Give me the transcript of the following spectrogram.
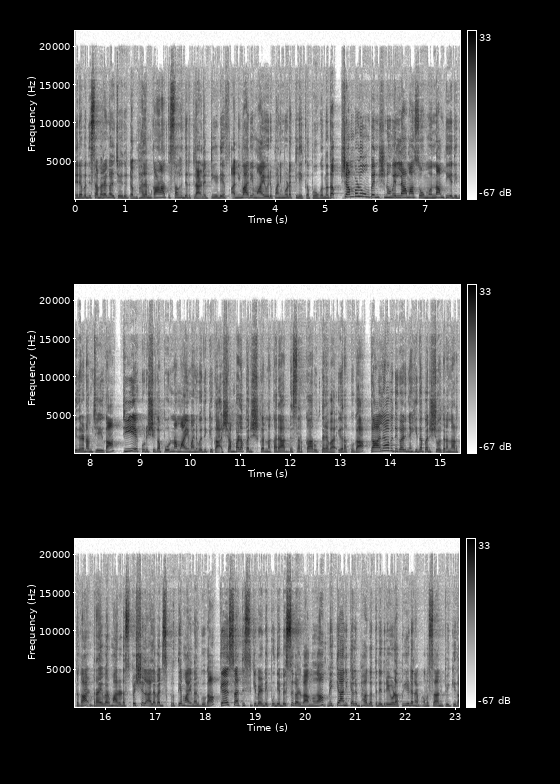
നിരവധി സമരങ്ങൾ ചെയ്തിട്ടും ഫലം കാണാത്ത സാഹചര്യത്തിലാണ് ടി ഡി എഫ് അനിവാര്യമായ ഒരു പണിമുടക്കിലേക്ക് പോകുന്നത്. ശമ്പളവും പെൻഷനും എല്ലാ മാസവും ഒന്നാം തീയതി വിതരണം ചെയ്യുക ടി എ കുടിശ്ശിക പൂർണമായും അനുവദിക്കുക ശമ്പള പരിഷ്കരണ കരാറിന്റെ സർക്കാർ ഉത്തരവ് ഇറക്കുക കാലാവധി കഴിഞ്ഞ ഹിതപരിശോധന നടത്തുക ഡ്രൈവർമാരുടെ സ്പെഷ്യൽ അലവൻസ് കൃത്യമായി നൽകുക കെ എസ് ആർ ടി സിക്ക് വേണ്ടി പുതിയ ബസ്സുകൾ വാങ്ങുക മെക്കാനിക്കൽ വിഭാഗത്തിനെതിരെയുള്ള പീഡനം അവസാനിപ്പിക്കുക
